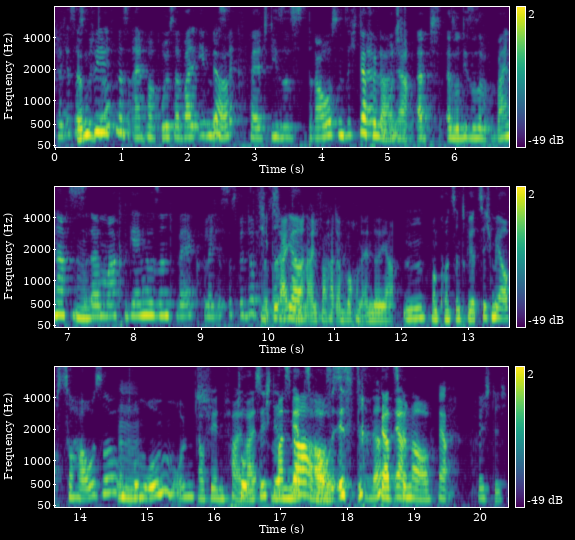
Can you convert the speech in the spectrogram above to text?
Vielleicht ist das Irgendwie- Bedürfnis einfach größer, weil eben Ja. das wegfällt, dieses draußen sich Ja, treffen vielleicht. und Ja. at- also diese Weihnachtsmarktgänge sind weg. Vielleicht ist das Die Bedürfnis. Zeit, Ja. die man einfach hat am Wochenende, ja. Mm, Man konzentriert sich mehr aufs Zuhause und drumrum und Mhm. Auf jeden Fall, tobt weil sich man jetzt mehr zu Hause aus. ist. Ne? Ganz ja. Genau. Ja. Richtig.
